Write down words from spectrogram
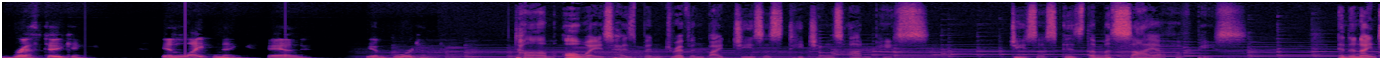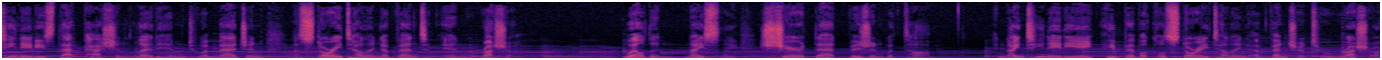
breathtaking, enlightening, and important. Tom always has been driven by Jesus' teachings on peace. Jesus is the Messiah of peace. In the 1980s, that passion led him to imagine a storytelling event in Russia. Weldon Nicely shared that vision with Tom. In 1988, a biblical storytelling adventure to Russia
